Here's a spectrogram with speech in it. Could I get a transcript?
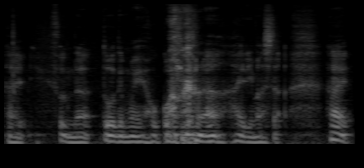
はい、そんなどうでもいい方向から 入りました。はい。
